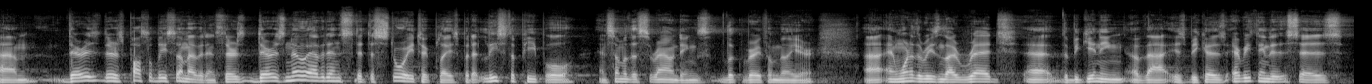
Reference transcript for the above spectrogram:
Um, there is, there's possibly some evidence. There's, there is no evidence that the story took place, but at least the people and some of the surroundings look very familiar. Uh, and one of the reasons I read uh, the beginning of that is because everything that it says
